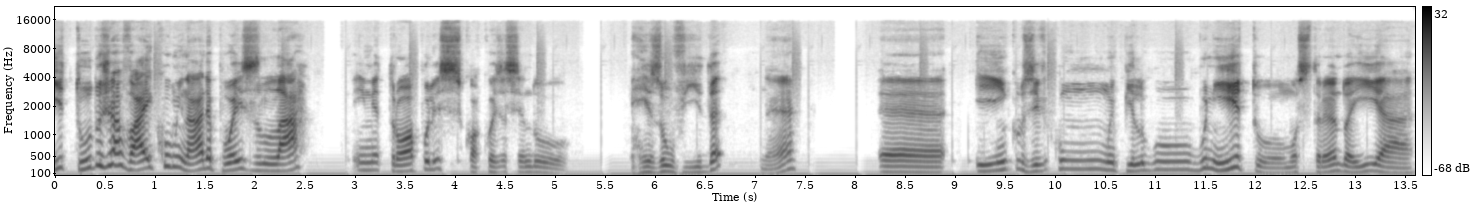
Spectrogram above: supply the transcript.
E tudo já vai culminar depois lá em Metrópolis, com a coisa sendo resolvida, né? É, e inclusive com um epílogo bonito, mostrando aí a,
